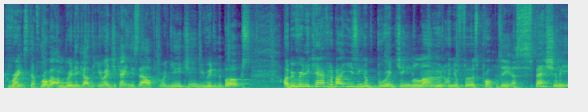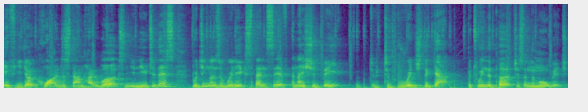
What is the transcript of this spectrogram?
Great stuff. Robert, I'm really glad that you're educating yourself. You're on YouTube, you're reading the books. I'd be really careful about using a bridging loan on your first property, especially if you don't quite understand how it works and you're new to this. Bridging loans are really expensive and they should be to bridge the gap between the purchase and the mortgage.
